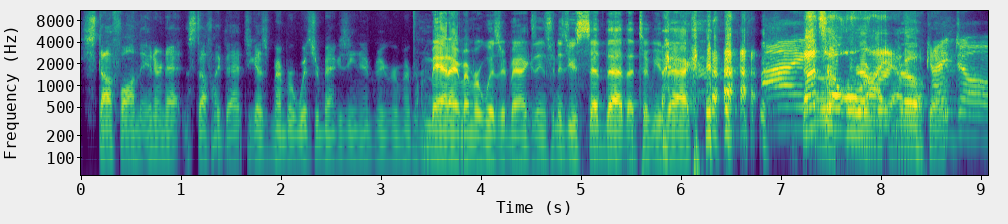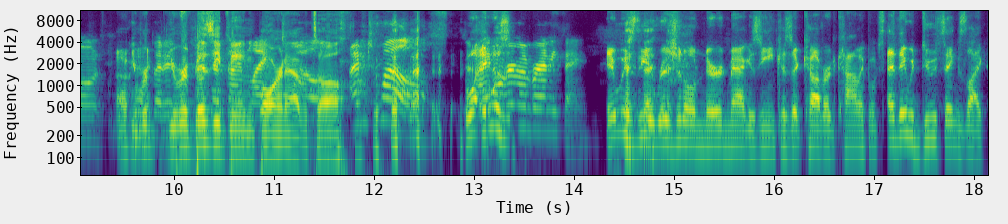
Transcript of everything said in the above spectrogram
stuff on the internet and stuff like that. Do you guys remember Wizard magazine? Anybody remember that? Man, I remember Wizard magazine. As soon as you said that, that took me back. I That's how old I Forever am. ago. I don't. Okay. you were you were busy being like, born, 12. Avital. I'm 12. Well, I it don't was remember anything. it was the original nerd magazine because it covered comic books and they would do things like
